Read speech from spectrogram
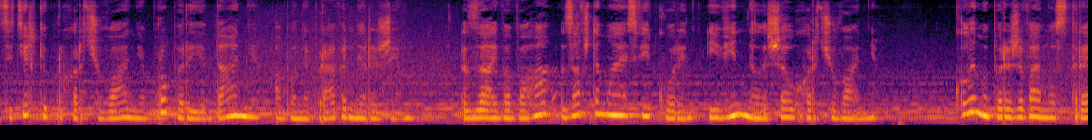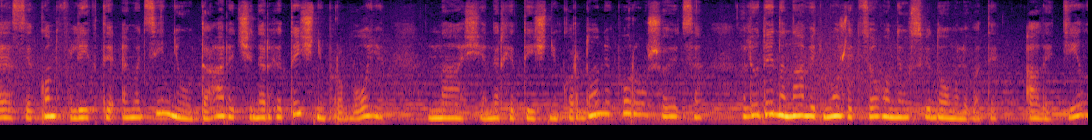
це тільки про харчування, про переїдання або неправильний режим. Зайва вага завжди має свій корінь, і він не лише у харчуванні. Коли ми переживаємо стреси, конфлікти, емоційні удари чи енергетичні пробої, наші енергетичні кордони порушуються. Людина навіть може цього не усвідомлювати, але тіло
